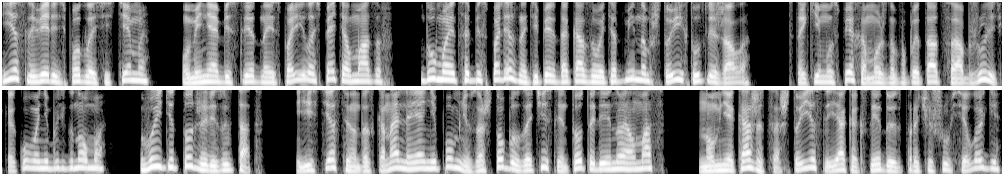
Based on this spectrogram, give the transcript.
Если верить подлой системе, у меня бесследно испарилось 5 алмазов. Думается, бесполезно теперь доказывать админам, что их тут лежало. С таким успехом можно попытаться обжулить какого-нибудь гнома. Выйдет тот же результат. Естественно, досконально я не помню, за что был зачислен тот или иной алмаз, но мне кажется, что если я как следует прочешу все логи,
